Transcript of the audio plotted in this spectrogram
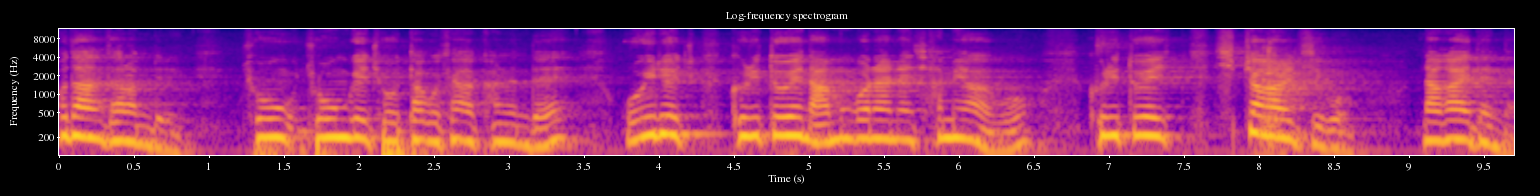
허다한 사람들이 좋은, 좋은 게 좋다고 생각하는데 오히려 그리스도의 남은 고난에 참여하고 그리스도의 십자가를 지고 나가야 된다.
